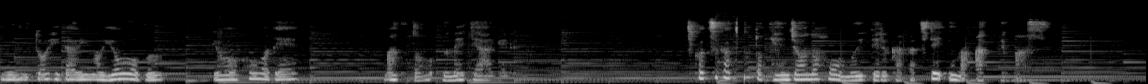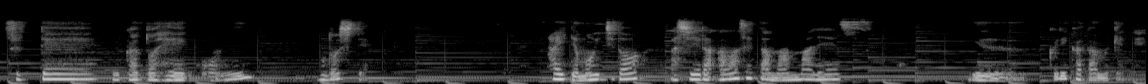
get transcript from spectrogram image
右と左の腰部、両方でマットを埋めてあげる。恥骨がちょっと天井の方を向いてる形で今合ってます。吸って、床と平行に戻して、吐いてもう一度足裏合わせたまんまです。ゆっくり傾けて。よ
